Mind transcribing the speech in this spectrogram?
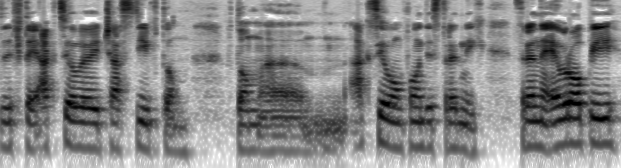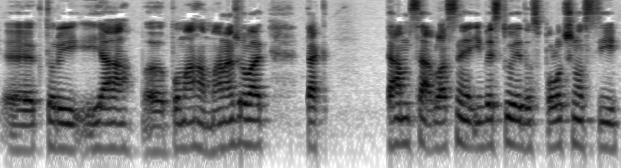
v tej akciovej časti, v tom, v tom e, akciovom fonde stredných, strednej Európy, ktorý ja pomáham manažovať, tak tam sa vlastne investuje do spoločnosti,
